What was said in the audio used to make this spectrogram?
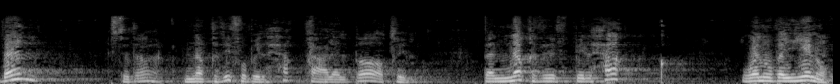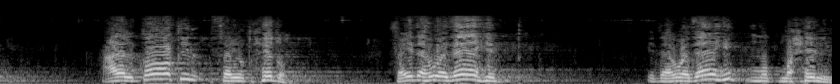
بل استدراك نقذف بالحق على الباطل. بل نقذف بالحق ونبينه. على الباطل فيضحضه. فإذا هو ذاهب إذا هو ذاهب مضمحل.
